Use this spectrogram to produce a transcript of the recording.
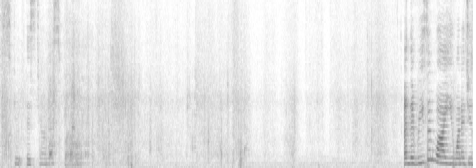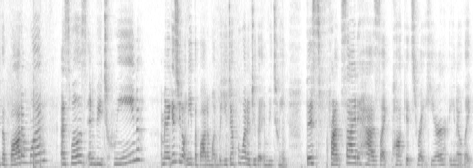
Scoot this down as well. And the reason why you wanna do the bottom one as well as in between, I mean, I guess you don't need the bottom one, but you definitely wanna do the in between. This front side has like pockets right here, you know, like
